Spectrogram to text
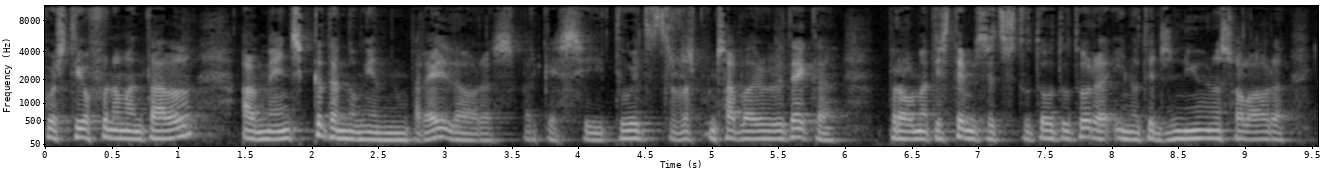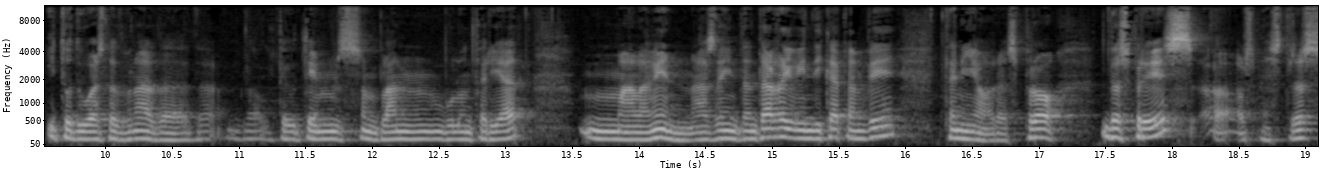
qüestió fonamental, almenys que te'n donin un parell d'hores, perquè si tu ets responsable de la biblioteca, però al mateix temps ets tutor o tutora i no tens ni una sola hora i tot ho has de donar de, de, del teu temps en plan voluntariat, malament. Has d'intentar reivindicar també tenir hores. Però després eh, els mestres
